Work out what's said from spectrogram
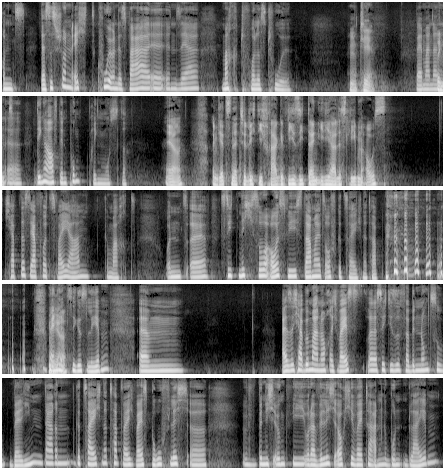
Und das ist schon echt cool und es war äh, ein sehr machtvolles Tool, Okay. weil man dann äh, Dinge auf den Punkt bringen musste. Ja. Und jetzt natürlich die Frage, wie sieht dein ideales Leben aus? Ich habe das ja vor zwei Jahren gemacht und äh, sieht nicht so aus, wie ich es damals aufgezeichnet habe. mein Ja. jetziges Leben. Ähm, also ich habe immer noch, ich weiß, dass ich diese Verbindung zu Berlin darin gezeichnet habe, weil ich weiß, beruflich äh, bin ich irgendwie oder will ich auch hier weiter angebunden bleiben.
